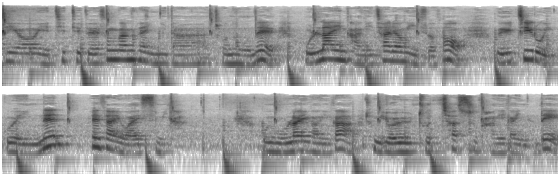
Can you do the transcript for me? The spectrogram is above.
안녕하세요. 예치티드의 송강사입니다. 저는 오늘 온라인 강의 촬영이 있어서 을지로 입구에 있는 회사에 와 있습니다. 오늘 온라인 강의가 총 12차수 강의가 있는데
